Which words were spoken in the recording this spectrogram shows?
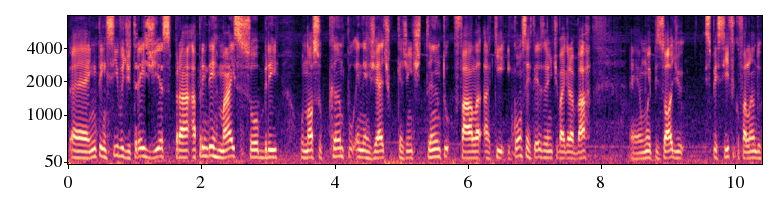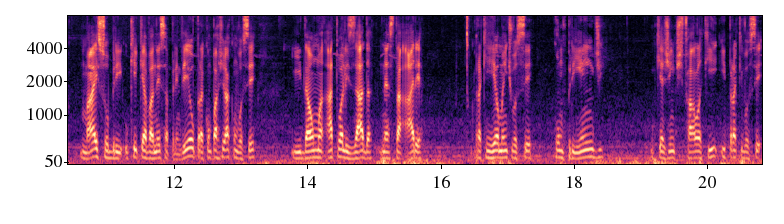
é, intensivo de três dias para aprender mais sobre o nosso campo energético que a gente tanto fala aqui. E com certeza a gente vai gravar é, um episódio específico falando mais sobre o que, que a Vanessa aprendeu para compartilhar com você e dar uma atualizada nesta área para que realmente você compreende o que a gente fala aqui e para que você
